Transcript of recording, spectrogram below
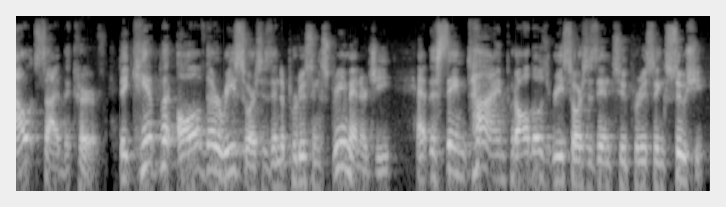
outside the curve. They can't put all of their resources into producing Scream Energy, at the same time put all those resources into producing sushi.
